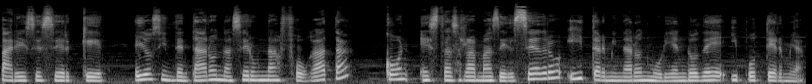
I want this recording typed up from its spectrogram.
Parece ser que ellos intentaron hacer una fogata con estas ramas del cedro y terminaron muriendo de hipotermia.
